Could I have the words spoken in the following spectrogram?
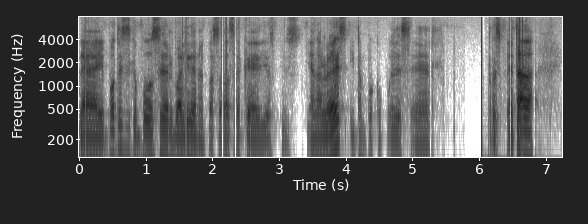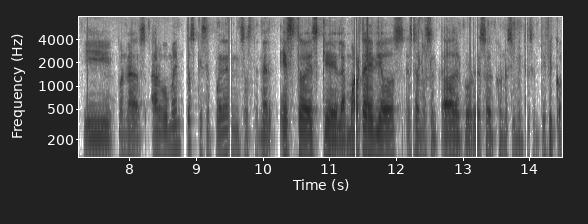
la hipótesis que pudo ser válida en el pasado acerca de Dios pues ya no lo es y tampoco puede ser respetada. Y con los argumentos que se pueden sostener esto es que la muerte de Dios es el resultado del progreso del conocimiento científico,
